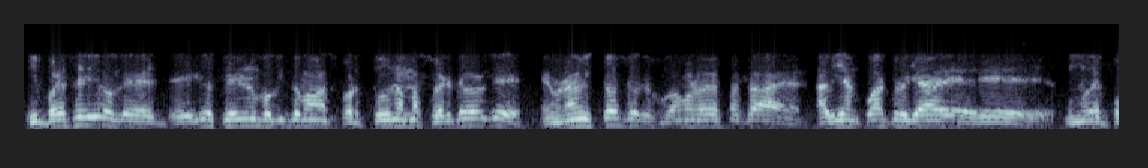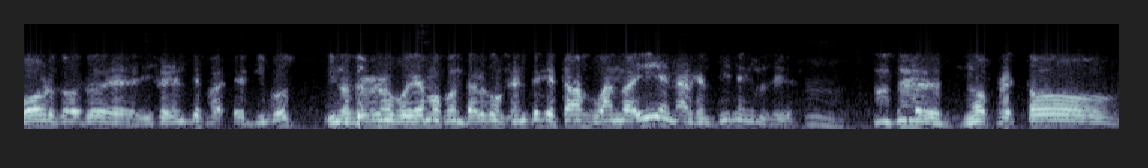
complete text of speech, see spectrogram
Y por eso digo que ellos tienen un poquito más fortuna, más suerte, porque en un amistoso que jugamos la vez pasada, habían cuatro ya de, uno de Porto, otro de diferentes equipos, y nosotros no podíamos contar con gente que estaba jugando ahí, en Argentina inclusive. Entonces nos prestó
